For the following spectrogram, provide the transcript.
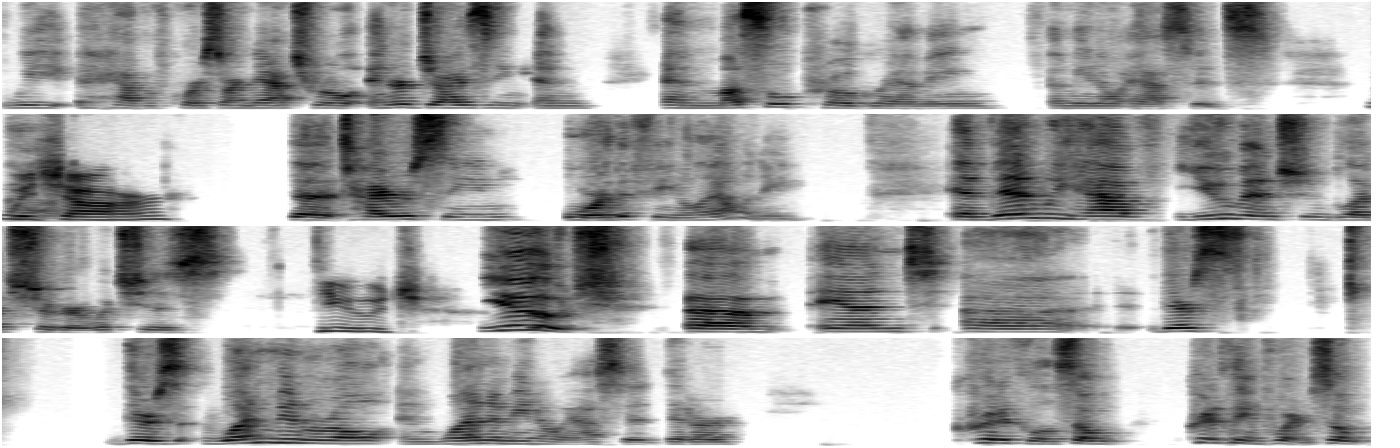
we have, of course, our natural energizing and, and muscle programming amino acids. Which uh, are? The tyrosine or the phenylalanine. And then we have, you mentioned blood sugar, which is huge. Huge. Um, and uh, there's there's one mineral and one amino acid that are critical. So critically important. So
